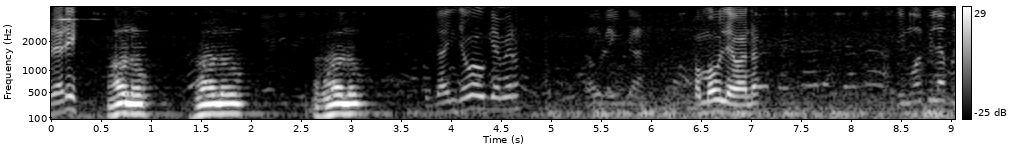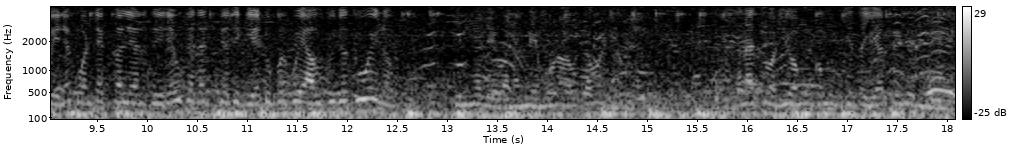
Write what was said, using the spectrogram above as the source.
ready hello hello hello જઈને જવો આવું કેમેરો આવું લઈને જા. અમાવું લેવાના. એમાં પેલા ભાઈને કોન્ટેક્ટ કરી લેવાનો તો એ એવું કહેતા કે ત્યાંથી ગેટ ઉપર કોઈ આવતું જતું હોય ને એમને લેવાના મહેમાનો આવતા હોય ને. અને ચોરીઓ અમુક અમુક જે તૈયાર થઈ જાય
